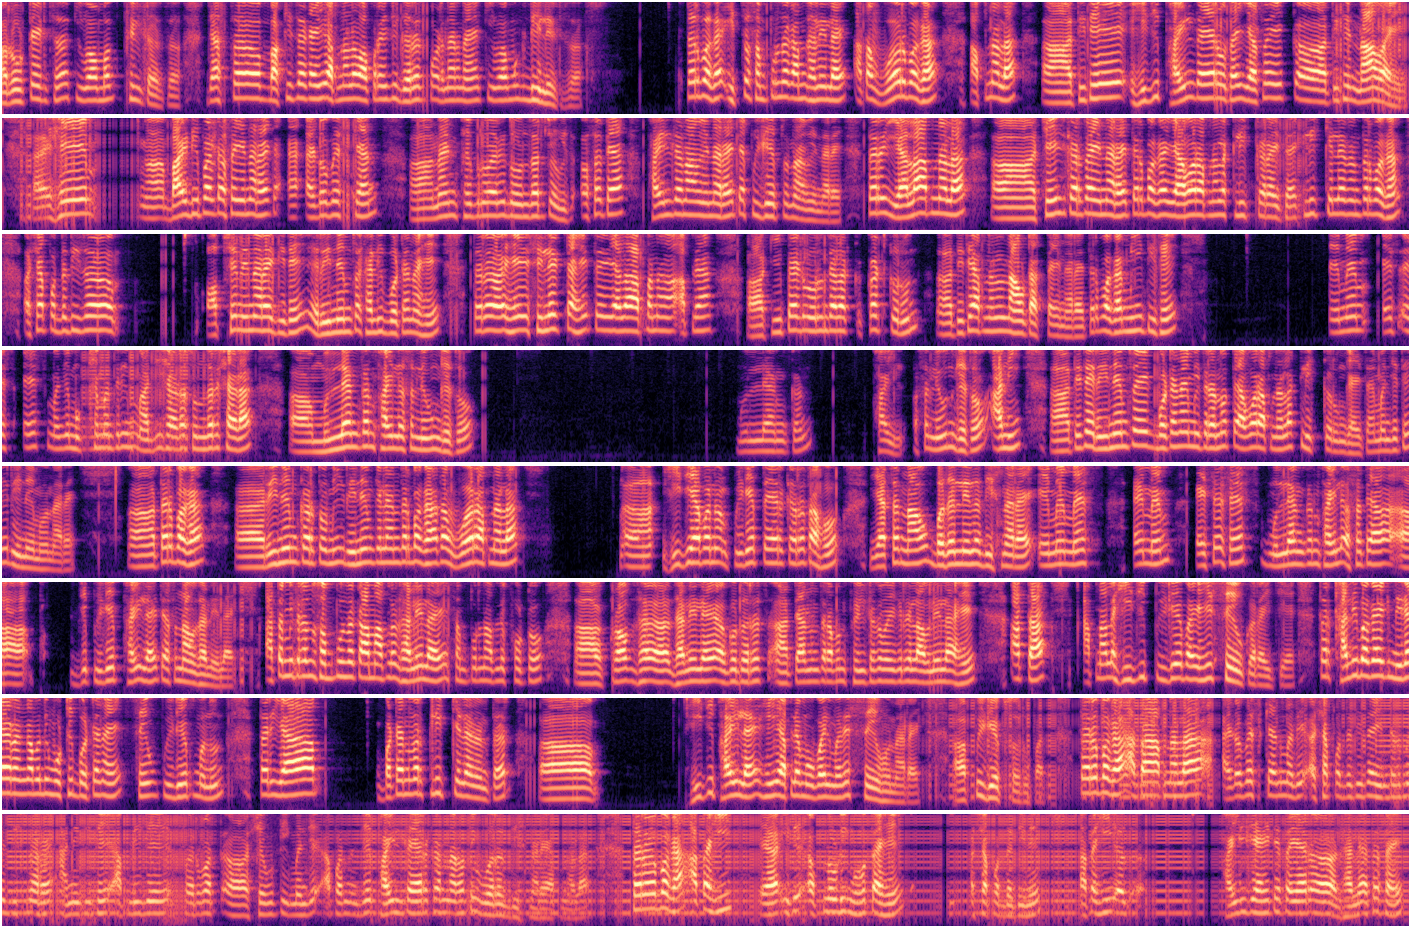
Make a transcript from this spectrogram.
रोटेटचं किंवा मग फिल्टरचं. जास्त बाकीचं काही आपल्याला वापरायची गरज पडणार नाही किंवा मग डिलेटचं. तर बघा इथचं संपूर्ण काम झालेलं आहे. आता वर बघा आपणाला तिथे ही जी फाईल तयार होत आहे याचं एक तिथे नाव आहे. हे बाय डिफॉल्ट असं येणार आहे का? ॲडोबे स्कॅन नाईन फेब्रुवारी दोन हजार चोवीस. असं त्या फाईलचं नाव येणार आहे त्या पी डी एफचं नाव येणार आहे. तर याला आपणाला चेंज करता येणार आहे. तर बघा यावर आपल्याला क्लिक करायचं आहे. क्लिक केल्यानंतर बघा अशा पद्धतीचं ऑप्शन येणार आहे तिथे. रिनेमचं खाली बटन आहे. तर हे सिलेक्ट आहे. तर याला आपण आपल्या कीपॅडवरून त्याला कट करून तिथे आपल्याला नाव टाकता येणार आहे. तर बघा मी तिथे M M S S S म्हणजे मुख्यमंत्री माझी शाळा सुंदर शाळा मूल्यांकन फाईल असं लिहून घेतो. मूल्यांकन फाईल असं लिहून घेतो. आणि तिथे रिनेमचं एक बटन आहे मित्रांनो. त्यावर आपल्याला क्लिक करून घ्यायचं आहे. म्हणजे ते रिनेम होणार आहे. तर बघा रिनेम करतो मी. रिनेम केल्यानंतर बघा आता वर आपणाला ही जी आपण पी डी एफ तयार करत आहो याचं नाव बदललेलं दिसणार आहे. M M S M M S S S मूल्यांकन फाईल असं त्या J P D F file आहे त्याचं नाव झालेलं आहे. आता मित्रांनो संपूर्ण काम आपलं झालेलं आहे. संपूर्ण आपले फोटो क्रॉप झा झालेले आहे अगोदरच. त्यानंतर आपण फिल्टर वगैरे लावलेलं आहे. आता आपणाला ही जी पी डी एफ आहे ही सेव्ह करायची आहे. तर खाली बघा एक निळ्या रंगामध्ये मोठी बटन आहे सेव्ह पी डी एफ म्हणून. तर या बटनवर क्लिक केल्यानंतर ही जी फाईल आहे ही आपल्या मोबाईलमध्ये सेव्ह होणार आहे पी डी एफ स्वरूपात. तर बघा आता आपणाला ॲडोबे स्कॅनमध्ये अशा पद्धतीचा इंटरफेस दिसणार आहे आणि तिथे आपली जे सर्वात शेवटी म्हणजे आपण जे फाईल तयार करणार आहोत ती वरच दिसणार आहे आपल्याला. तर बघा आता ही इथे अपलोडिंग होत आहे अशा पद्धतीने. आता ही फाईल जी आहे ते तयार झाल्यातच आहे.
